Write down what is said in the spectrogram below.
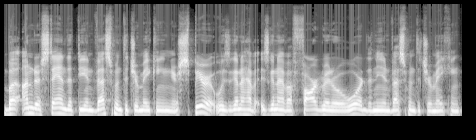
but understand that the investment that you're making in your spirit was going to have is going to have a far greater reward than the investment that you're making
